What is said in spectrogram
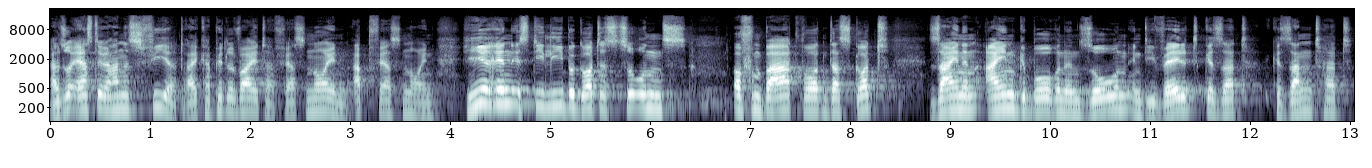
Also 1. Johannes 4, drei Kapitel weiter, Vers 9, ab Vers 9. Hierin ist die Liebe Gottes zu uns offenbart worden, dass Gott seinen eingeborenen Sohn in die Welt gesandt hat,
